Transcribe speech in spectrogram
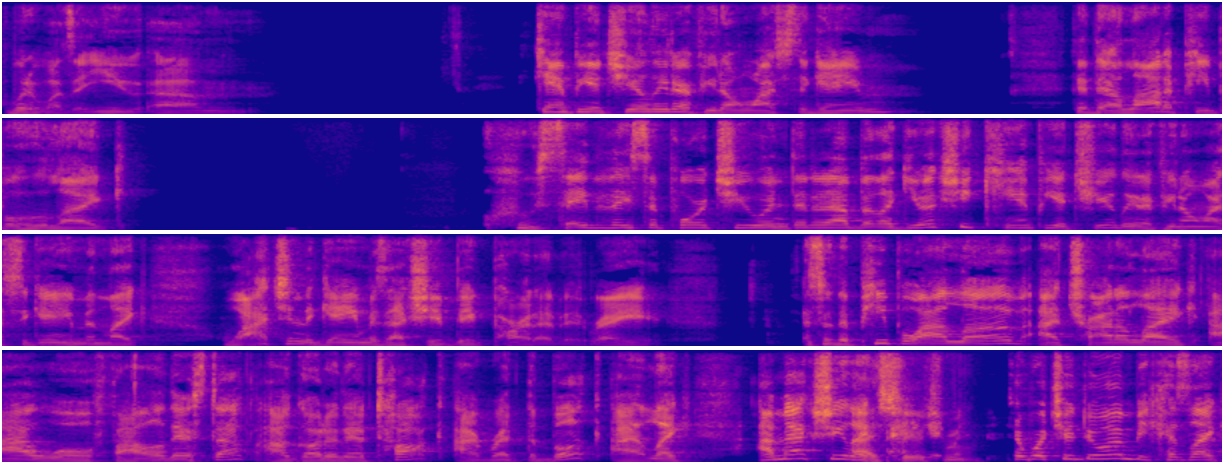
what it was it? You um can't be a cheerleader if you don't watch the game that there are a lot of people who like who say that they support you and da da da, but like you actually can't be a cheerleader if you don't watch the game. And like watching the game is actually a big part of it, right? So the people I love, I try to like, I will follow their stuff. I'll go to their talk. I read the book. I like, I'm actually like, I see what you mean. To what you're doing because like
